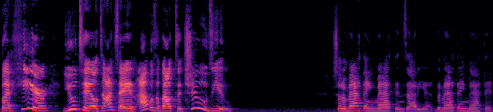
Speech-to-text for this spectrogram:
But here you tell Dante, and I was about to choose you. So the math ain't mathin', Zadia. The math ain't mathin'.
